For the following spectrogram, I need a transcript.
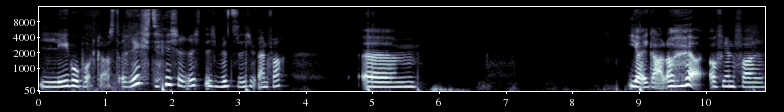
Lego Podcast. Richtig, richtig witzig einfach. Ähm ja, egal. Auf jeden Fall.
